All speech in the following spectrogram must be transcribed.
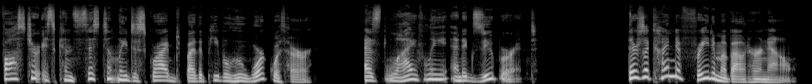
Foster is consistently described by the people who work with her as lively and exuberant. There's a kind of freedom about her now,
